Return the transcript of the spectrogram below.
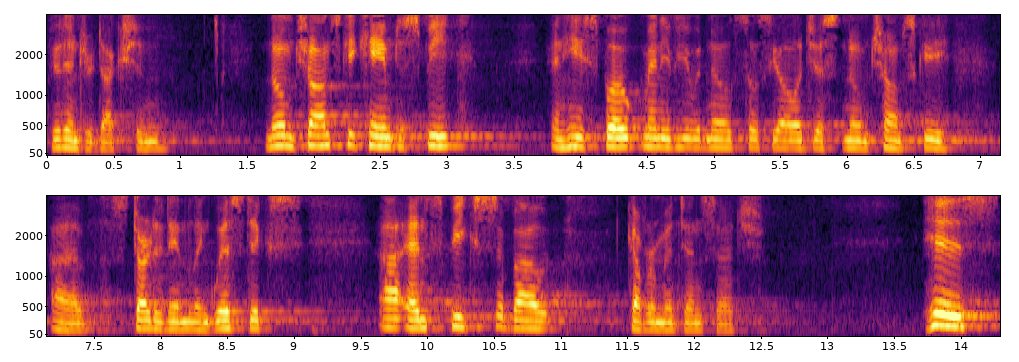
good introduction. Noam Chomsky came to speak, and he spoke. Many of you would know sociologist Noam Chomsky uh, started in linguistics uh, and speaks about government and such. His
